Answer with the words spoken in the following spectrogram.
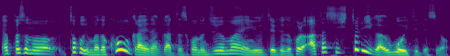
やっぱその、特にまだ今回なんか私この10万円言うてるけど、これ私一人が動いてですよ。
